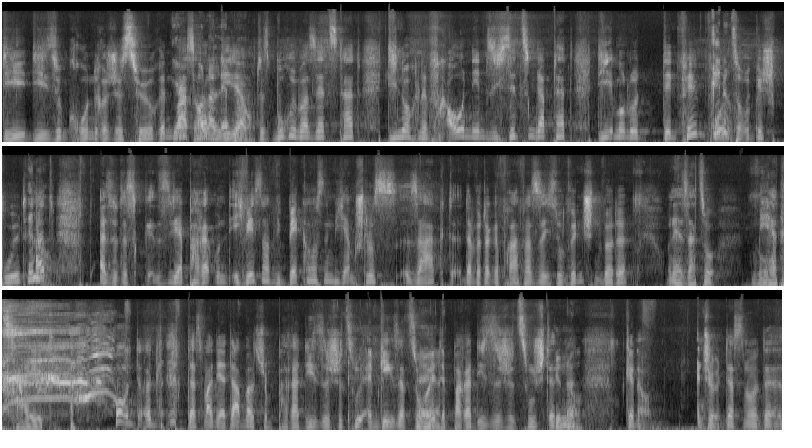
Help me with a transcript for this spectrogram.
die, die Synchronregisseurin, Ja, Paula auch, die ja auch das Buch übersetzt hat, die noch eine Frau neben sich sitzen gehabt hat, die immer nur den Film vor Genau. und zurückgespult Genau. hat. Also das, das sind ja para und ich weiß noch, wie Beckhaus nämlich am Schluss sagt, da wird er gefragt, was er sich so wünschen würde und er sagt so, mehr Zeit. und, und das waren ja damals schon paradiesische Zustände, im Gegensatz zu Ja, heute, paradiesische Zustände. Genau. Genau. Entschuldigung, das nur, da,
